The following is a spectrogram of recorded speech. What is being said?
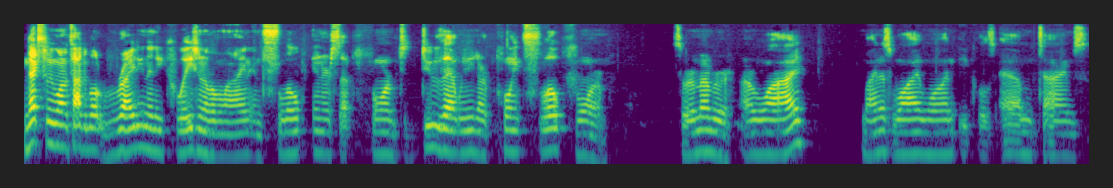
Next, we want to talk about writing an equation of a line in slope-intercept form. To do that, we need our point-slope form. So remember, our y minus y1 equals m times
